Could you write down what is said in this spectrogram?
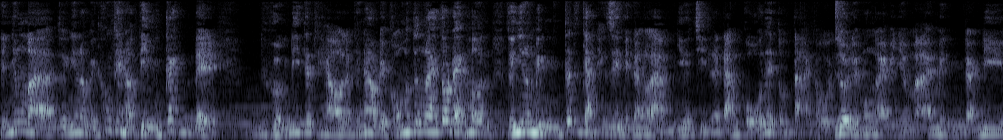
Thế nhưng mà dường như là mình không thể nào tìm cách để hướng đi tiếp theo làm thế nào để có một tương lai tốt đẹp hơn. Dường như là mình tất cả những gì mình đang làm như chỉ là đang cố để tồn tại thôi. Rồi đến một ngày mình nhớ mãi mình đang đi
